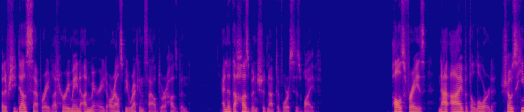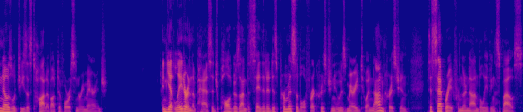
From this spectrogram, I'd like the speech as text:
But if she does separate, let her remain unmarried or else be reconciled to her husband, and that the husband should not divorce his wife. Paul's phrase, not I, but the Lord, shows he knows what Jesus taught about divorce and remarriage. And yet later in the passage, Paul goes on to say that it is permissible for a Christian who is married to a non Christian to separate from their non believing spouse.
